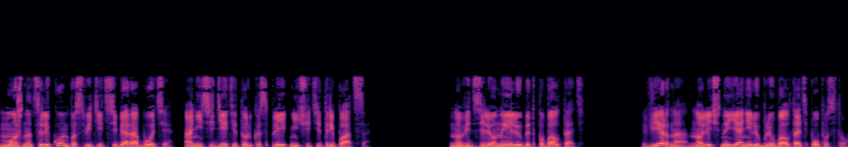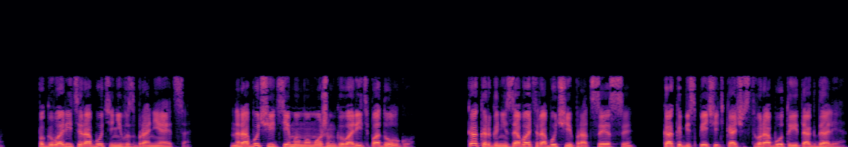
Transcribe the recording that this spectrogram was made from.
Можно целиком посвятить себя работе, а не сидеть и только сплетничать и трепаться. Но ведь зеленые любят поболтать. Верно, но лично я не люблю болтать попусту. Поговорить о работе не возбраняется. На рабочие темы мы можем говорить подолгу как организовать рабочие процессы, как обеспечить качество работы и так далее.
